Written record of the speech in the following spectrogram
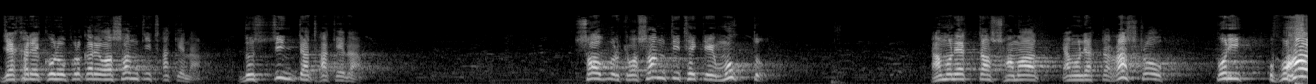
যেখানে কোনো প্রকারে অশান্তি থাকে না, দুশ্চিন্তা থাকে না। সব অশান্তি থেকে মুক্ত। এমন একটা সমাজ, এমন একটা রাষ্ট্র পরি, উপহার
